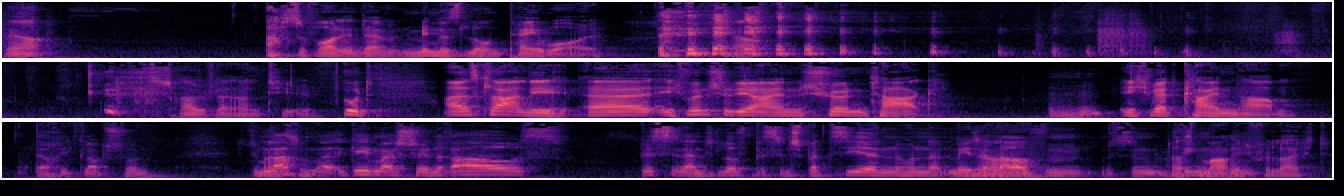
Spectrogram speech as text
Ja. Ab sofort in der Mindestlohn-Paywall. Ja. Das schreibe ich vielleicht einen Titel. Gut, alles klar, Andi. Äh, ich wünsche dir einen schönen Tag. Mhm. Ich werde keinen haben. Doch, ich glaube schon. Du Meinst mach du? mal, geh mal schön raus, bisschen an die Luft, bisschen spazieren, 100 Meter Ja. laufen, bisschen Das mache ich vielleicht.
